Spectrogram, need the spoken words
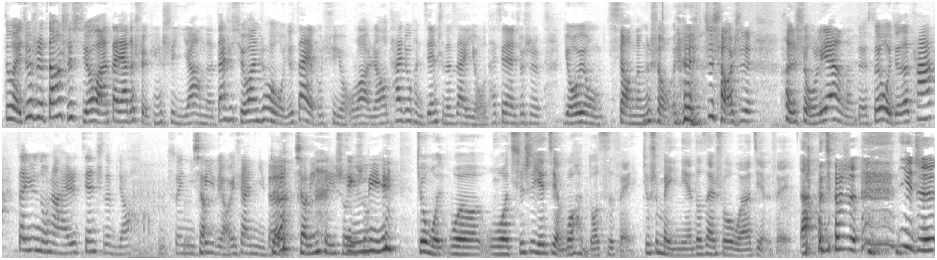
对，就是当时学完，大家的水平是一样的，但是学完之后，我就再也不去游了。然后他就很坚持的在游，他现在就是游泳小能手，至少是很熟练了。对，所以我觉得他在运动上还是坚持的比较好。所以你可以聊一下你对的，小林可以说一说。经历。就我我我其实也减过很多次肥，就是每年都在说我要减肥，然后就是一直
